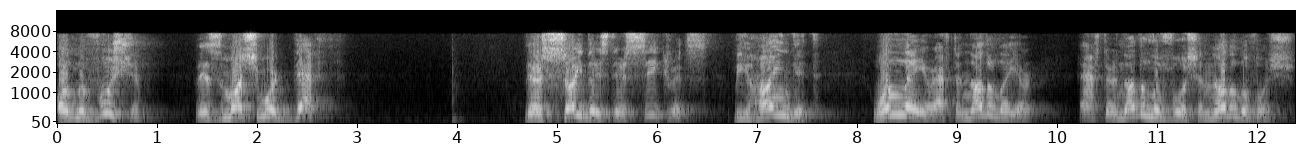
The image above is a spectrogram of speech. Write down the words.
are levushim. There's much more depth. There's soidos, there's secrets behind it. One layer after another layer, after another levush, another levush.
